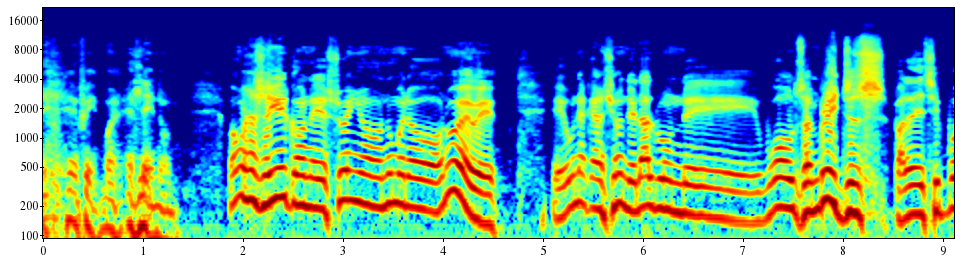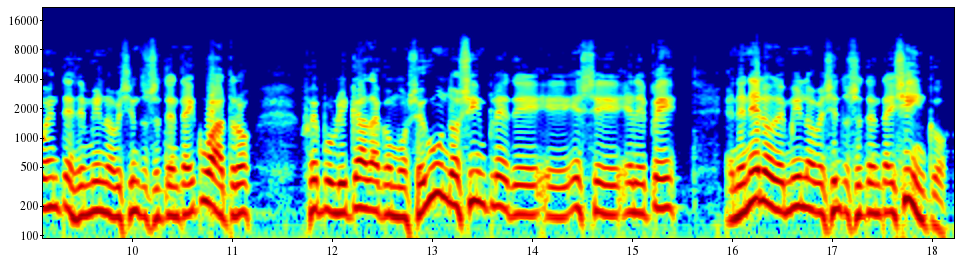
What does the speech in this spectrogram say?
En fin, bueno, es Lennon. Vamos a seguir con el sueño número 9, eh, una canción del álbum de Walls and Bridges, Paredes y Puentes de 1974. Fue publicada como segundo simple de eh, ese LP en enero de 1975.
